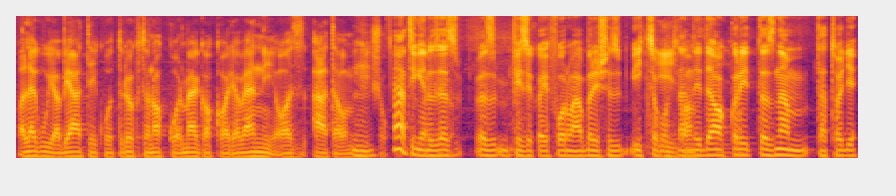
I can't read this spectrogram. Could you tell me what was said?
a legújabb játékot rögtön akkor meg akarja venni, az általában uh-huh. sok. Hát igen, ez, ez, ez fizikai formában is ez így szokott így lenni, van, de akkor van. itt ez nem, tehát hogy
